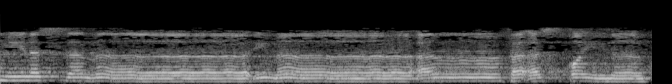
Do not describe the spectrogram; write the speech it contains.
من السماء ماء فأسقيناكموه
